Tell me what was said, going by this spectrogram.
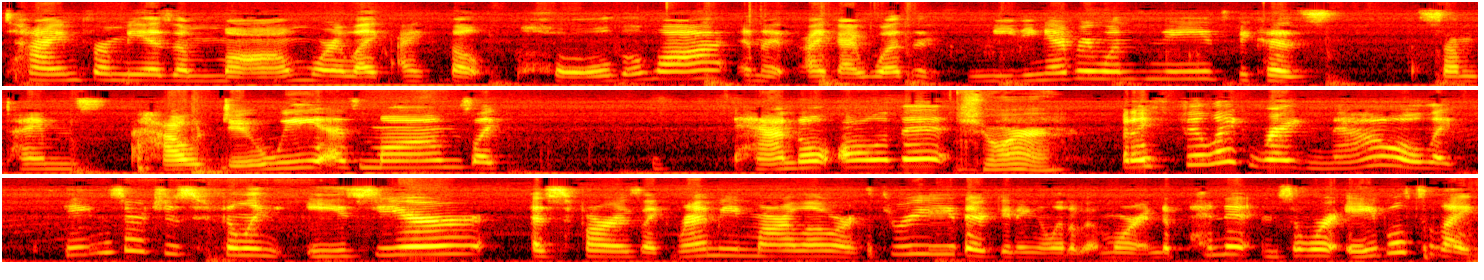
time for me as a mom where like I felt pulled a lot and I, like I wasn't meeting everyone's needs because sometimes how do we as moms like handle all of it? Sure. But I feel like right now like things are just feeling easier as far as like Remy and Marlo are three, they're getting a little bit more independent, and so we're able to like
